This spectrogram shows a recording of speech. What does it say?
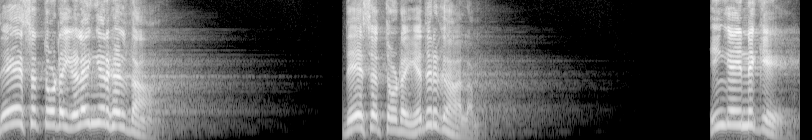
தேசத்தோட இளைஞர்கள் தான். தேசத்தோட எதிர்காலம். இங்க இன்னைக்கு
